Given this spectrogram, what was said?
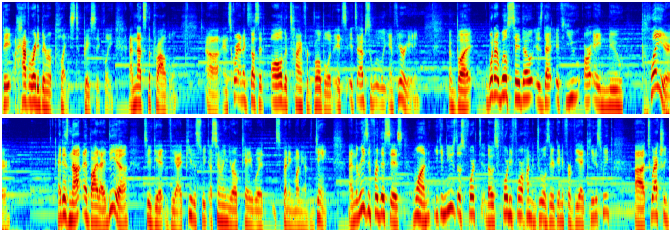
they have already been replaced basically and that's the problem uh, and Square Enix does it all the time for global. It's it's absolutely infuriating. But what I will say though is that if you are a new player it is not a bad idea to get VIP this week, assuming you're okay with spending money on the game. And the reason for this is, one, you can use those 40, those 4,400 jewels that you're getting for VIP this week uh, to actually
